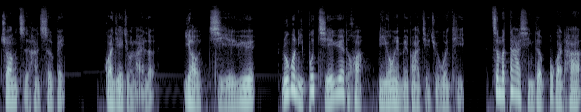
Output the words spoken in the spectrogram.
装置和设备。关键就来了，要节约。如果你不节约的话，你永远没办法解决问题。这么大型的，不管它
